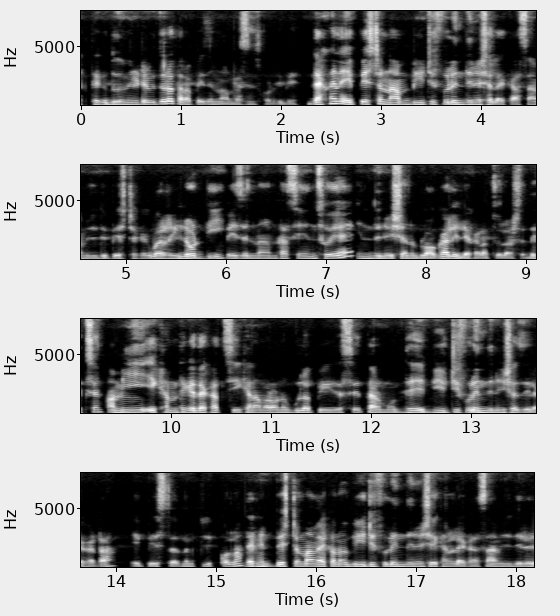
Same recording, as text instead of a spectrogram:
এক থেকে দুই মিনিটের ভিতরে তারা পেজের নামটা চেঞ্জ করে দিবে। দেখেন এই পেজটার নাম বিউটিফুল ইন্দোনেশিয়া লেখা আছে। আমি যদি পেজটাকে একবার রিলোড দিই পেজের নামটা চেঞ্জ হয়ে ইন্দোনেশিয়ান ব্লগার এই লেখাটা চলে আসে। দেখছেন? আমি এখান থেকে দেখাচ্ছি। এখানে আমার অনেকগুলো পেজ আছে। তার মধ্যে বিউটিফুল ইন্দোনেশিয়া যে লেখাটা, এই পেজটা আমি ক্লিক করলাম। দেখেন পেজটার নাম এখনও বিউটিফুল ইন্দোনেশিয়া এখানে লেখা আছে। আমি যদি এটা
